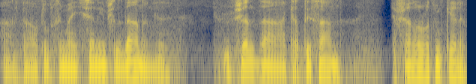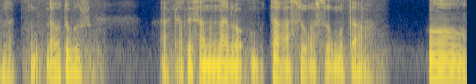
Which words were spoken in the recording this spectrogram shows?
אז באוטובוסים הישנים של דן, אני שואל את הכרטיסן, אפשר לעלות עם כלב לא- לאוטובוס? הכרטיסן ענה לו, מותר, אסור, אסור, מותר. או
